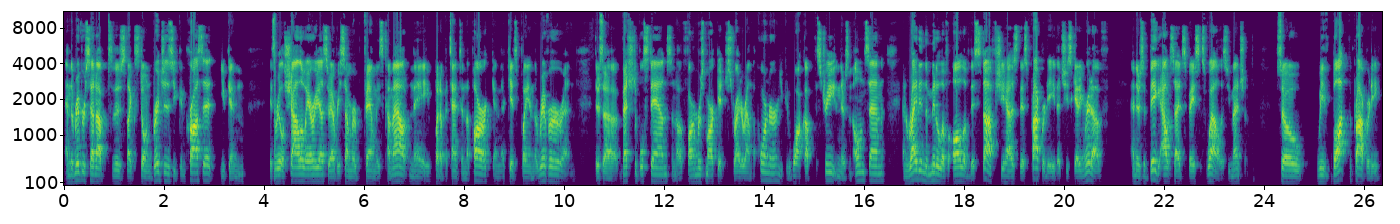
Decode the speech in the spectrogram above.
and the river set up so there's like stone bridges. You can cross it. You can. It's a real shallow area, so every summer families come out and they put up a tent in the park, and their kids play in the river, and there's a vegetable stand and a farmer's market just right around the corner. You can walk up the street and there's an onsen. And right in the middle of all of this stuff, she has this property that she's getting rid of. And there's a big outside space as well, as you mentioned. So we've bought the property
